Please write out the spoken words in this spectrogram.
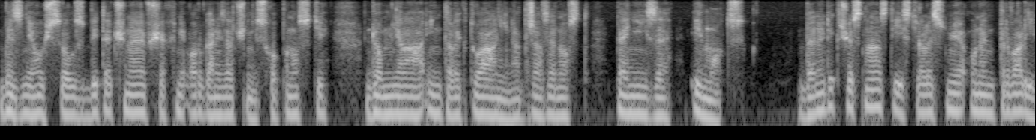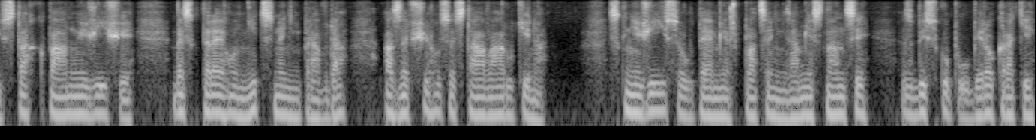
bez něhož jsou zbytečné všechny organizační schopnosti, domělá intelektuální nadřazenost, peníze i moc. Benedikt XVI. stělesňuje onen trvalý vztah k Pánu Ježíši, bez kterého nic není pravda a ze všeho se stává rutina. Z kněží jsou téměř placení zaměstnanci, z biskupů byrokrati,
